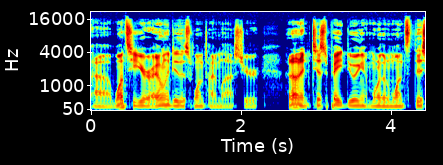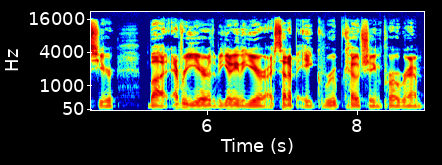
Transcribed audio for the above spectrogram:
uh, once a year. I only did this one time last year. I don't anticipate doing it more than once this year, but every year, the beginning of the year, I set up a group coaching program.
